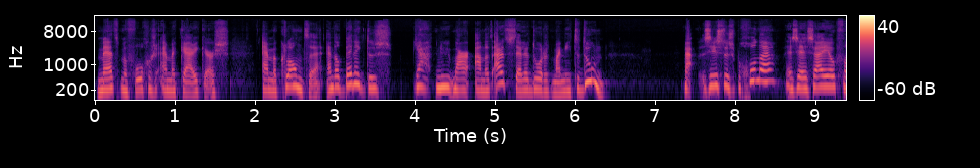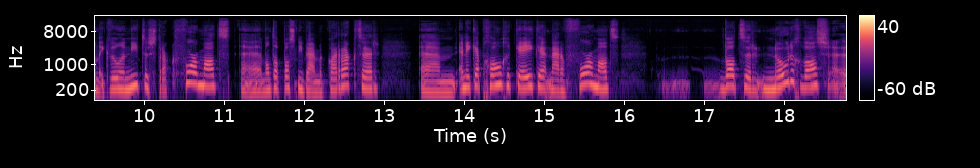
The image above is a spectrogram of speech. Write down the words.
met mijn volgers en mijn kijkers en mijn klanten. En dat ben ik dus ja, nu maar aan het uitstellen door het maar niet te doen. Nou, ze is dus begonnen en zij zei ook van ik wil een niet te strak format, uh, want dat past niet bij mijn karakter. Um, en ik heb gewoon gekeken naar een format wat er nodig was, uh,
